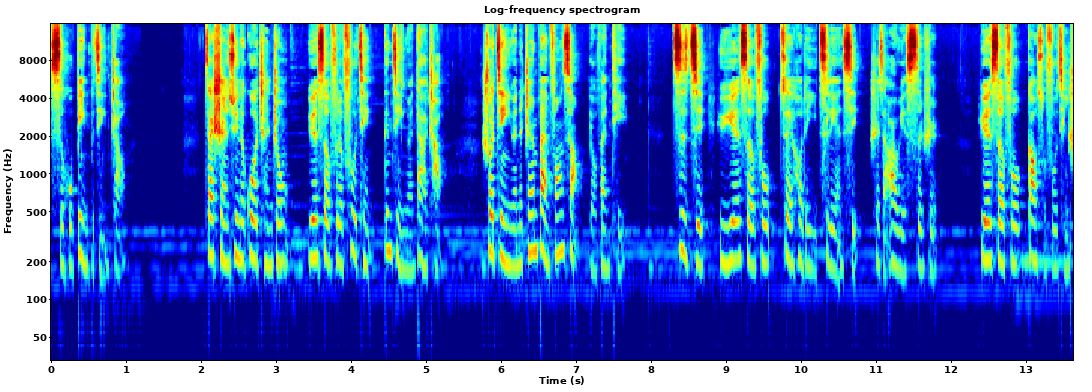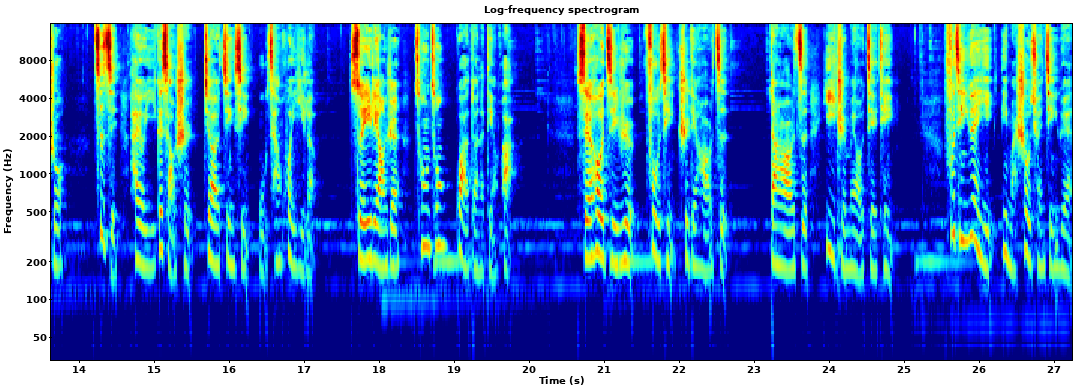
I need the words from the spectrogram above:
似乎并不紧张。在审讯的过程中，约瑟夫的父亲跟警员大吵，说警员的侦办方向有问题。自己与约瑟夫最后的一次联系是在二月四日，约瑟夫告诉父亲说。自己还有一个小时就要进行午餐会议了，所以两人匆匆挂断了电话。随后几日，父亲致电儿子，但儿子一直没有接听。父亲愿意立马授权警员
